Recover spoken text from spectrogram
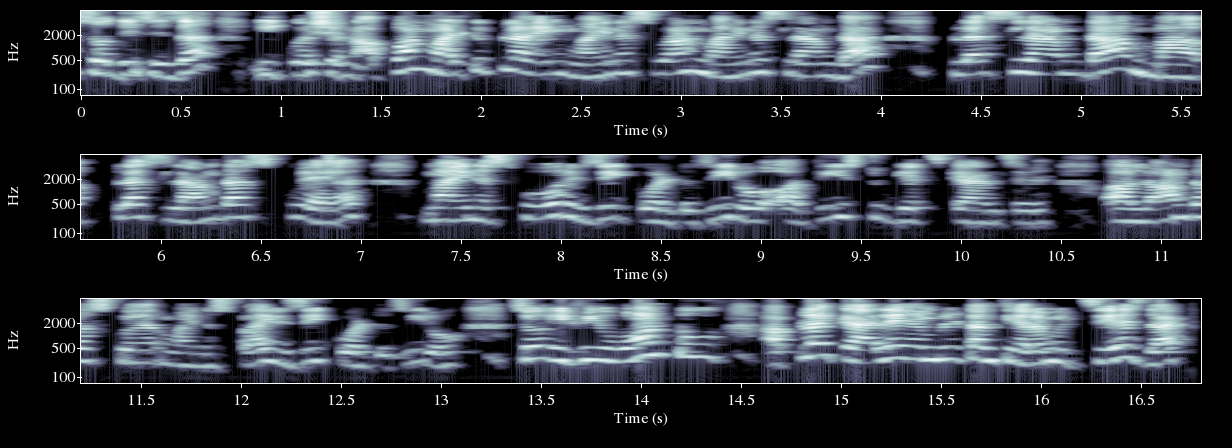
So this is a equation upon multiplying minus 1 minus lambda plus lambda plus lambda square minus 4 is equal to 0 or these two gets cancelled or lambda square minus 5 is equal to 0. So if you want to apply Cayley-Hamilton theorem it says that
